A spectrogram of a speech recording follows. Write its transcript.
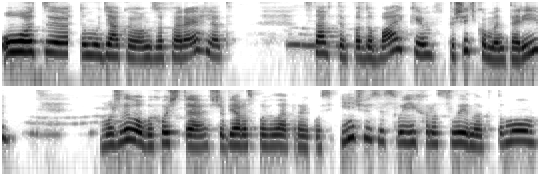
От, е, тому дякую вам за перегляд. Ставте вподобайки, пишіть коментарі. Можливо, ви хочете, щоб я розповіла про якусь іншу зі своїх рослинок, тому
